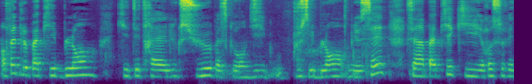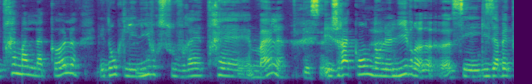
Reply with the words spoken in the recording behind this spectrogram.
En fait, le papier blanc, qui était très luxueux, parce qu'on dit plus c'est blanc, mieux c'est, c'est un papier qui recevait très mal la colle, et donc les livres s'ouvraient très mal. Et je raconte dans le livre, c'est Elisabeth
